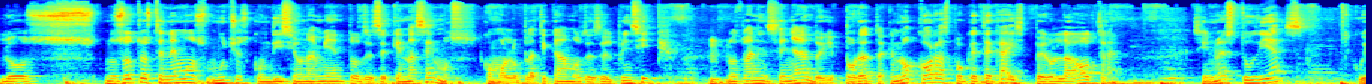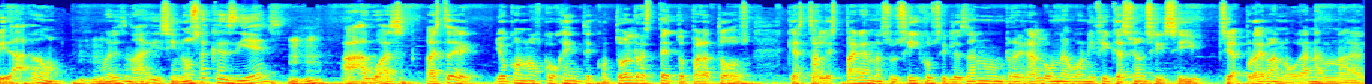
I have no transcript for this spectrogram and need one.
Los, nosotros tenemos muchos condicionamientos desde que nacemos, como lo platicábamos desde el principio. Nos van enseñando y por otra que no corras porque te caes, pero la otra, si no estudias, cuidado, no eres nadie. Si no sacas 10, aguas. Este, yo conozco gente, con todo el respeto para todos, que hasta les pagan a sus hijos y les dan un regalo, una bonificación si, si, si aprueban o ganan una,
